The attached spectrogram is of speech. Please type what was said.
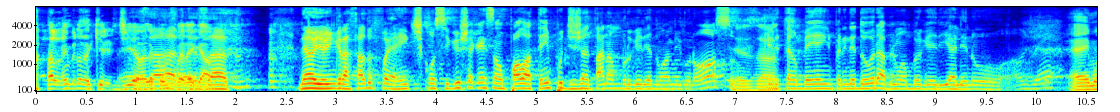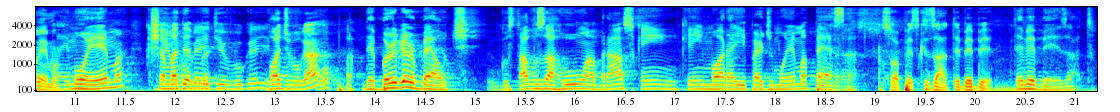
lembra daquele dia, olha como foi Exato, legal. Exato. Não, e o engraçado foi, a gente conseguiu chegar em São Paulo a tempo de jantar na hamburgueria de um amigo nosso, Exato. que ele também é empreendedor, abriu uma hamburgueria ali no... Onde é? É, em Moema. É em Moema, que chama... Divulga The- aí, divulga aí. Pode divulgar? Opa. The Burger Belt. Gustavo Zahu, um abraço. Quem, quem mora aí perto de Moema, peça. Só pesquisar, TBB. TBB, exato.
